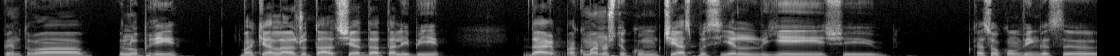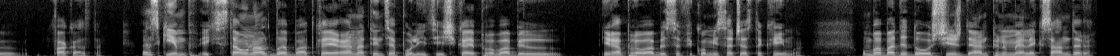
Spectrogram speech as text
pentru a îl opri, ba chiar l-a ajutat și a dat alibi, dar acum nu știu cum ce a spus el ei și ca să o convingă să facă asta. În schimb, exista un alt bărbat care era în atenția poliției și care probabil era probabil să fi comis această crimă. Un bărbat de 25 de ani pe nume Alexander,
